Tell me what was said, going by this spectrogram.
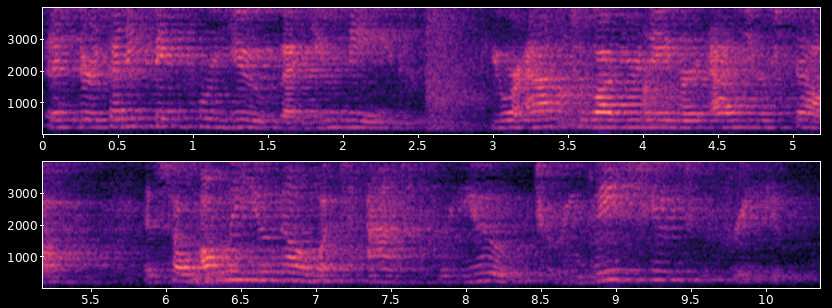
And if there's anything for you that you need, you are asked to love your neighbor as yourself. And so only you know what to ask for you, to release you, to free you.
